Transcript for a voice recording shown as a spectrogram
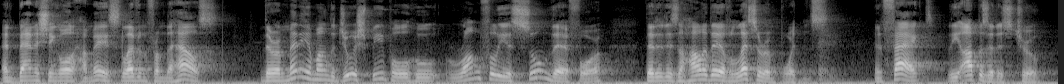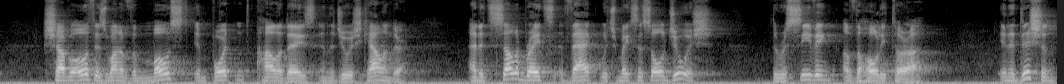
and banishing all Hames, leaven from the house. There are many among the Jewish people who wrongfully assume, therefore, that it is a holiday of lesser importance. In fact, the opposite is true. Shavuot is one of the most important holidays in the Jewish calendar, and it celebrates that which makes us all Jewish the receiving of the Holy Torah. In addition,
